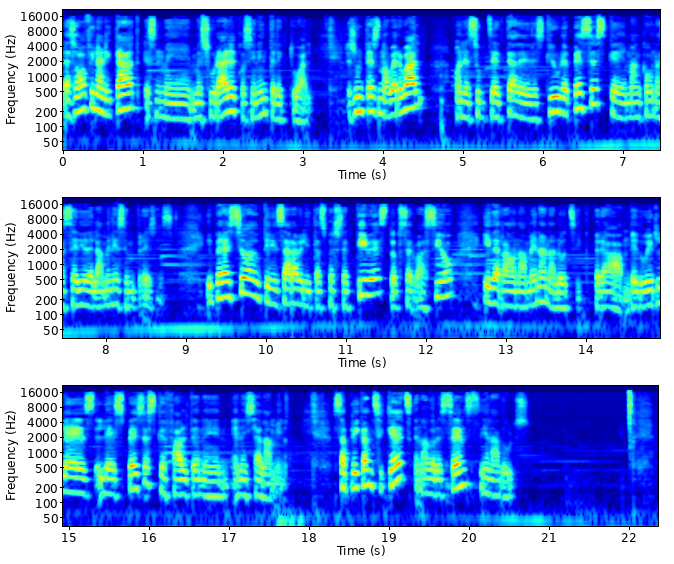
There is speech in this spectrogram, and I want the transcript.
La seva finalitat és me mesurar el quocient intel·lectual. És un test no verbal on el subjecte ha de descriure peces que manca una sèrie de làmines impreses i per això ha d'utilitzar habilitats perceptives, d'observació i de raonament analògic per a deduir les, les peces que falten en, en aquesta làmina. S'aplica en xiquets, en adolescents i en adults.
